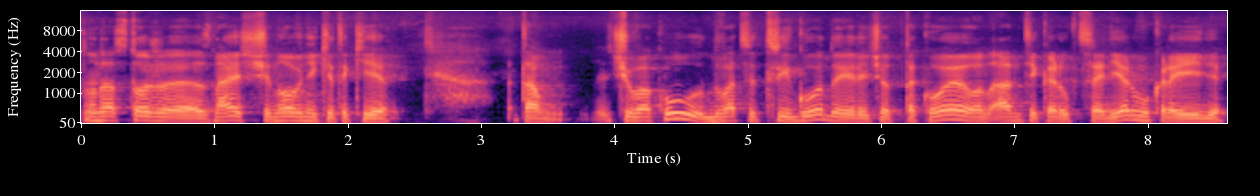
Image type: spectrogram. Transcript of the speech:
у нас тоже, знаешь, чиновники такие, там чуваку 23 года или что-то такое, он антикоррупционер в Украине,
